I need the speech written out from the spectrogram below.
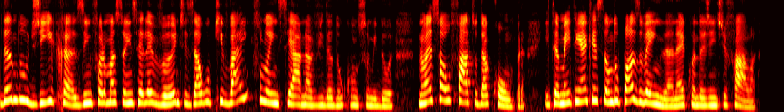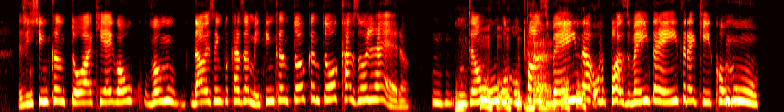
dando dicas, informações relevantes, algo que vai influenciar na vida do consumidor. Não é só o fato da compra. E também tem a questão do pós-venda, né? Quando a gente fala. A gente encantou aqui, é igual. Vamos dar o exemplo do casamento. Encantou, cantou, casou, já era. Então, o, pós-venda, o pós-venda entra aqui como,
